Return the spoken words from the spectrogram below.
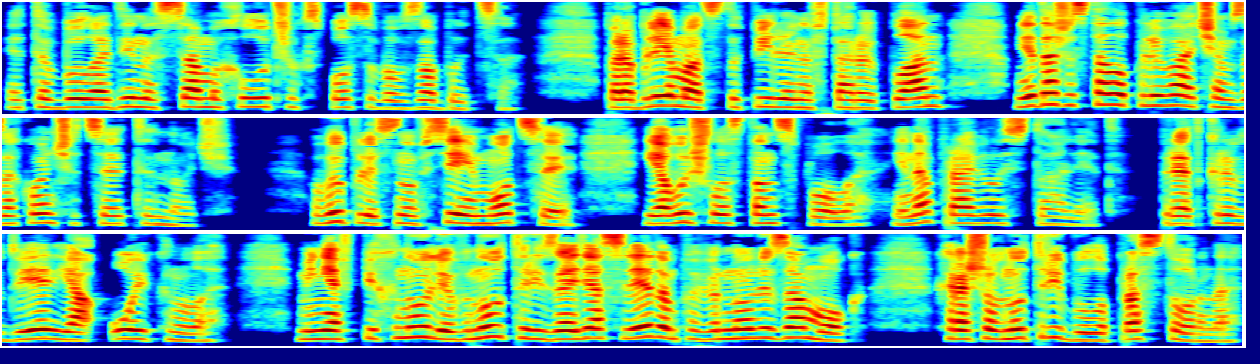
Это был один из самых лучших способов забыться. Проблемы отступили на второй план, мне даже стало плевать, чем закончится эта ночь. Выплеснув все эмоции, я вышла с танцпола и направилась в туалет. Приоткрыв дверь, я ойкнула. Меня впихнули внутрь и, зайдя следом, повернули замок. Хорошо, внутри было просторно.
